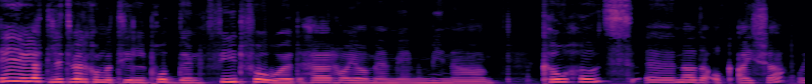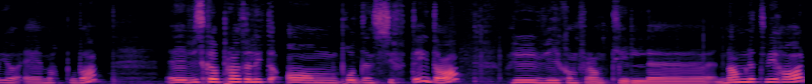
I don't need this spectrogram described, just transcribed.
Hej och hjärtligt välkomna till podden Feed Forward. Här har jag med mig mina co-hosts eh, Nada och Aisha och jag är Mapuba. Eh, vi ska prata lite om poddens syfte idag. Hur vi kom fram till eh, namnet vi har.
